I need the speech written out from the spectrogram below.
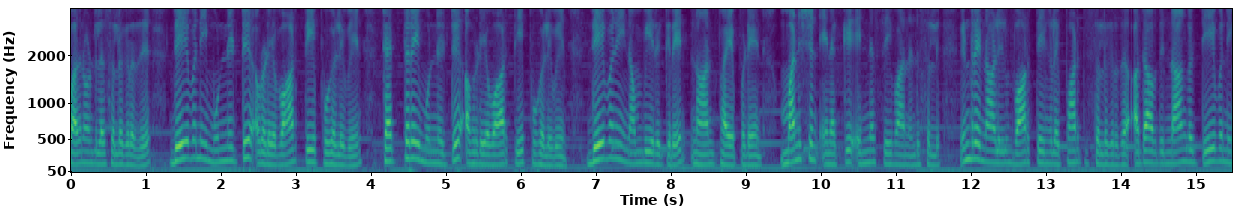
பதினொன்றில் சொல்லுகிறது தேவனை முன்னிட்டு அவருடைய வார்த்தையை புகழுவேன் கத்தரை முன்னிட்டு அவருடைய வார்த்தையை புகழுவேன். தேவனை நம்பியிருக்கிறேன் நான் பயப்படேன். மனுஷன் எனக்கு என்ன செய்வான் என்று சொல்லி. இன்றைய நாளிலும் வார்த்தைகளை பார்த்து சொல்லுகிறது அதாவது நாங்கள் தேவனை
